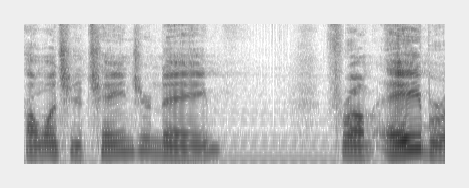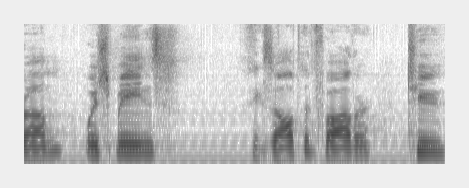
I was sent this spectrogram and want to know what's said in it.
I want you to change your name from Abram, which means exalted father, to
